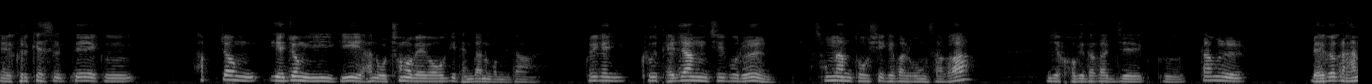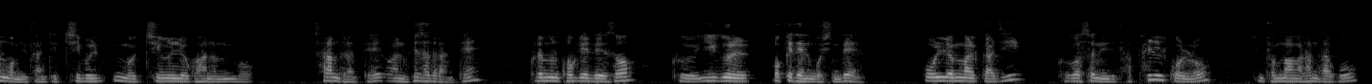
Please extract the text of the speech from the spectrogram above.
예, 그렇게 했을 때 그 확정 예정 이익이 한 5,500억이 된다는 겁니다. 그러니까 그 대장 지구를 성남도시개발공사가 이제 거기다가 이제 그 땅을 매각을 하는 겁니다. 이제 집을 뭐 지으려고 하는 뭐 사람들한테, 회사들한테. 그러면 거기에 대해서 그 이익을 얻게 되는 것인데 올 연말까지 그것은 이제 다 팔릴 걸로 지금 전망을 한다고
